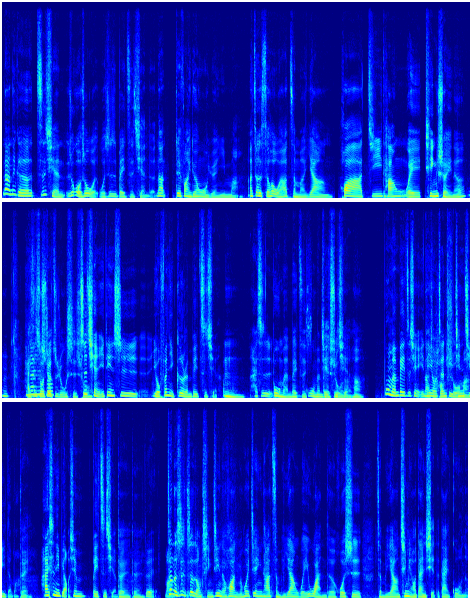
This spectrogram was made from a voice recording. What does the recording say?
那那个之前，如果说我我就是被之前的，那对方一定会问我原因嘛？那这个时候我要怎么样化鸡汤为清水呢？嗯，还是说就是如实说？之前一定是有分你个人被之前，嗯，还是部门被之部门被之前哈，部门被之前一定有整体经济的嘛？对还是你表现被之前嘛？对对。对，真的是这种情境的话，你们会建议他怎么样委婉的，或是怎么样轻描淡写的带过呢？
